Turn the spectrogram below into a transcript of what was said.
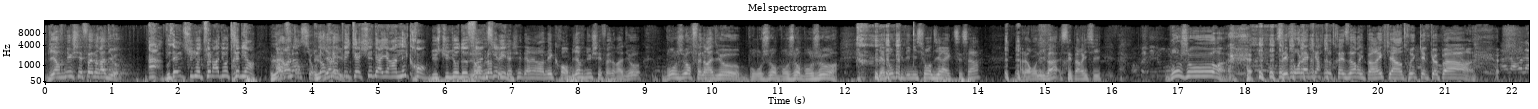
bienvenue chez Fun Radio. Ah, vous avez le studio de Fun Radio, très bien. L'enveloppe est cachée derrière un écran du studio de Fun, L'enveloppe est cachée derrière un écran. Bienvenue chez Fun Radio. Bonjour Fun Radio. Bonjour, bonjour, bonjour. Il y a donc une émission en direct, c'est ça? Alors on y va, c'est par ici. Bonjour C'est pour la carte au trésor, il paraît qu'il y a un truc quelque part. Alors là,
